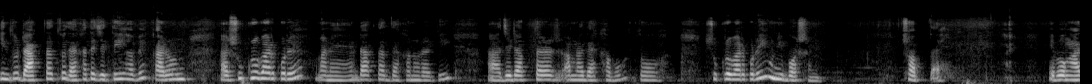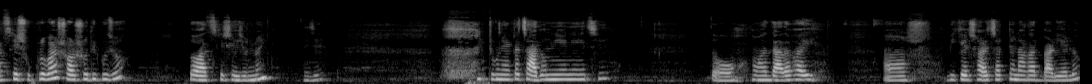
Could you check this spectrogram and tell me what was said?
কিন্তু ডাক্তার তো দেখাতে যেতেই হবে, কারণ শুক্রবার করে মানে ডাক্তার দেখানোর আর কি যে ডাক্তার আমরা দেখাবো, তো শুক্রবার করেই উনি বসেন সপ্তাহে। এবং আজকে শুক্রবার সরস্বতী পুজো, তো আজকে সেই জন্যই, এই যে, একটুখানি একটা চাদর নিয়ে নিয়েছি। তো আমার দাদাভাই বিকেল সাড়ে চারটে নাগাদ বাড়ি এলো,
